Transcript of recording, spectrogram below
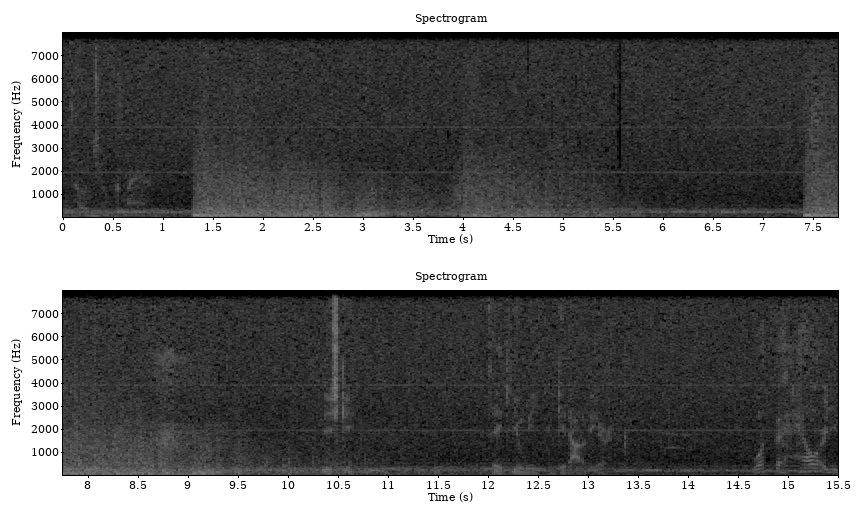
the Tojo clan. Nishiki. Take Yumi and get out of here. What the hell are you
